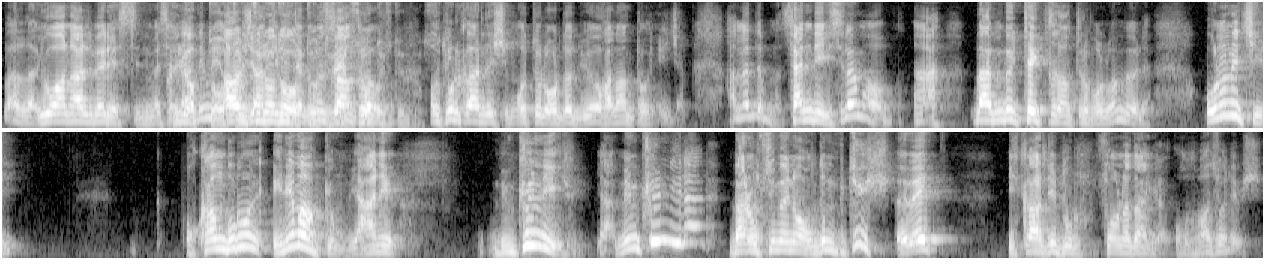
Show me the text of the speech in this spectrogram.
Vallahi Juan Alvarez'sin mesela Klopp değil mi? Arjantin takımının oturtur, santraforu. oturtur. Otur kardeşim otur orada diyor Haaland oynayacak. Anladın mı? Sen değilsin ama ha, ben bir tek santrafor olmam böyle. Onun için Okan Buruk'un eli mahkum. Yani mümkün değil. Ya mümkün değil abi. Ben Osimhen'i aldım müthiş. Evet. Icardi dur. Sonradan gel. Olmaz öyle bir şey.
